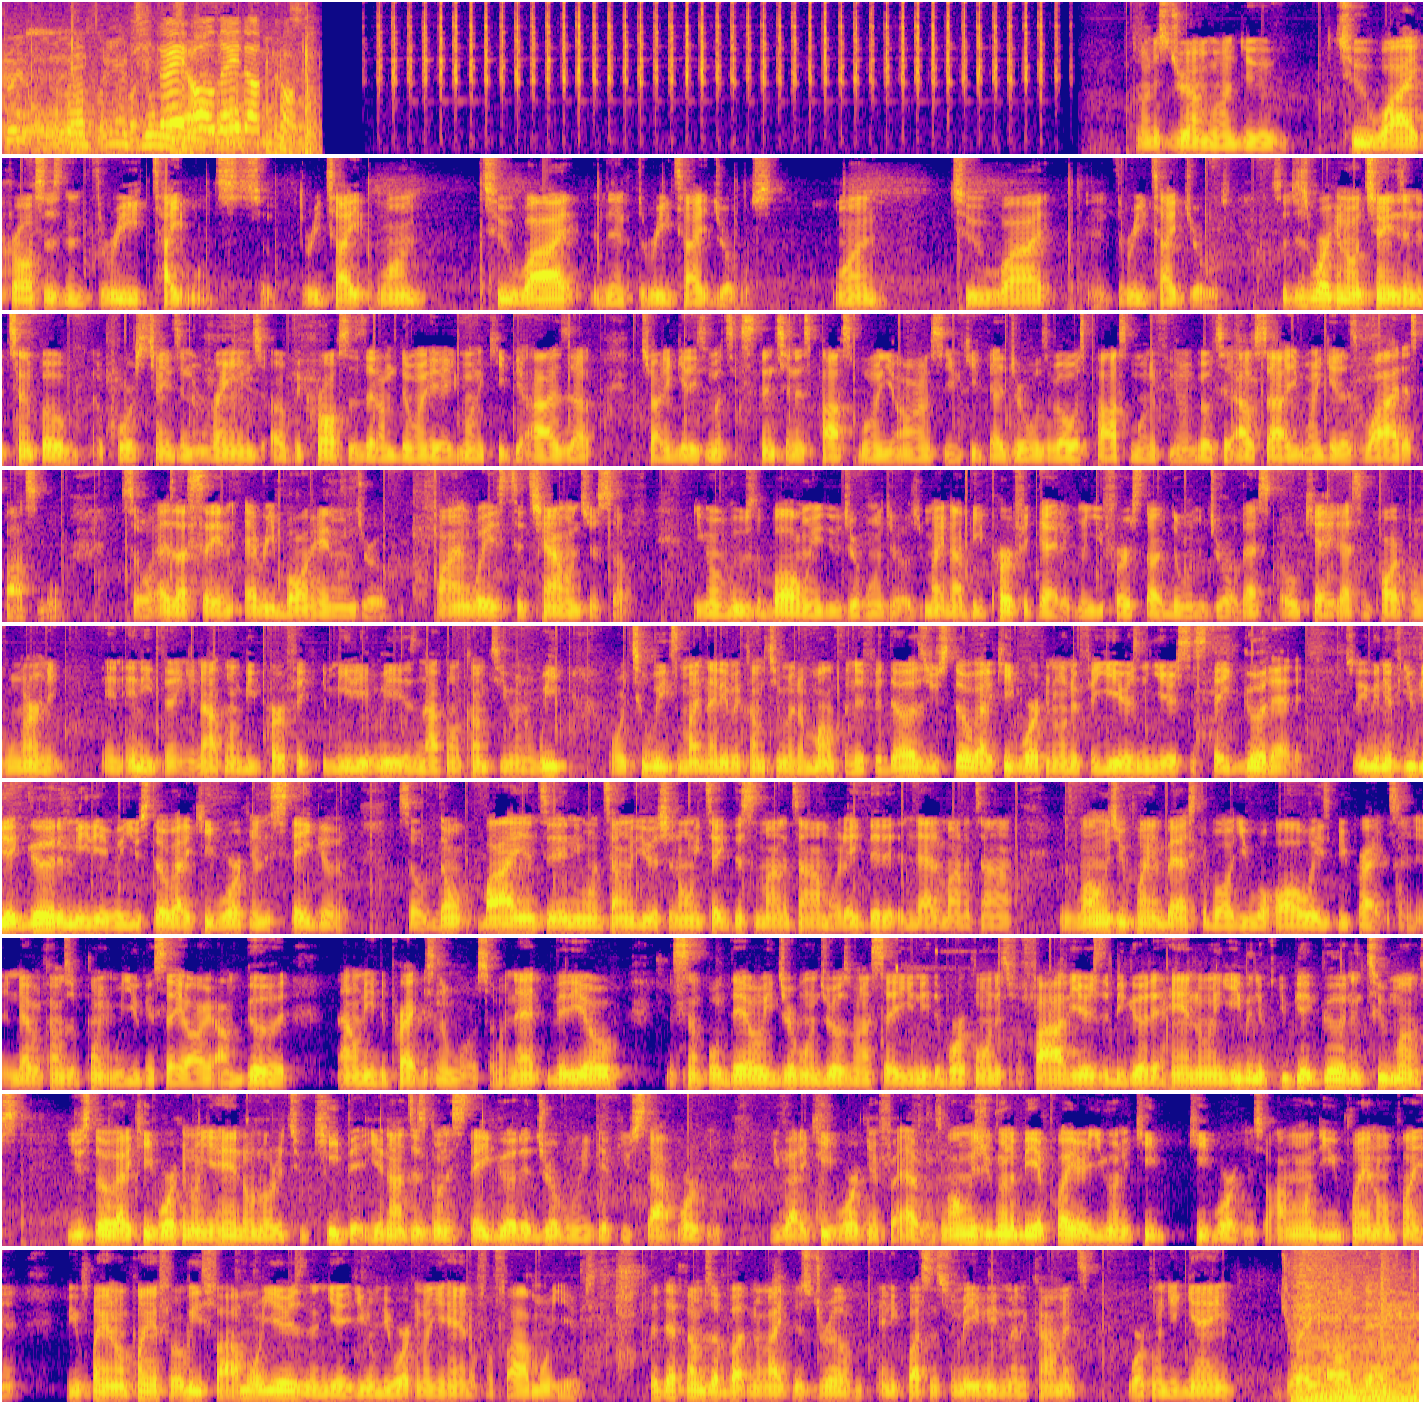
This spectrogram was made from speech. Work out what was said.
DreAllDay.com. So in this drill, I'm going to do two wide crosses, then three tight ones. So three tight, one, two wide, and then three tight dribbles. One, two wide, and three tight dribbles. So just working on changing the tempo, of course changing the range of the crosses that I'm doing here. You want to keep your eyes up, try to get as much extension as possible in your arms so you keep that dribble as low as possible. And if you're going to go to the outside, you want to get as wide as possible. So as I say in every ball handling drill, find ways to challenge yourself. You're going to lose the ball when you do dribbling drills. You might not be perfect at it when you first start doing the drill. That's okay. That's a part of learning in anything. You're not going to be perfect immediately. It's not going to come to you in a week or two weeks. Might not even come to you in a month. And if it does, you still got to keep working on it for years and years to stay good at it. So even if you get good immediately, you still got to keep working to stay good. So don't buy into anyone telling you it should only take this amount of time or they did it in that amount of time. As long as you're playing basketball, you will always be practicing. It never comes a point where you can say, all right, I'm good. I don't need to practice no more. So in that video, the simple daily dribbling drills, when I say you need to work on this for five years to be good at handling, even if you get good in two months, you still got to keep working on your handle in order to keep it. You're not just going to stay good at dribbling if you stop working. You got to keep working forever. As long as you're going to be a player, you're going to keep keep working. So how long do you plan on playing? If you plan on playing for at least five more years, then yeah, you're gonna be working on your handle for five more years. Hit that thumbs up button and like this drill. Any questions for me, leave them in the comments. Work on your game. Dre all day.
